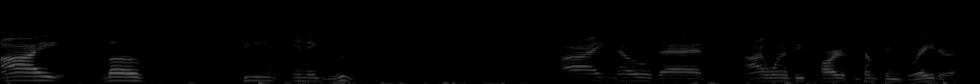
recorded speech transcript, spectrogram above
I love being in a group. I know that I want to be part of something greater.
